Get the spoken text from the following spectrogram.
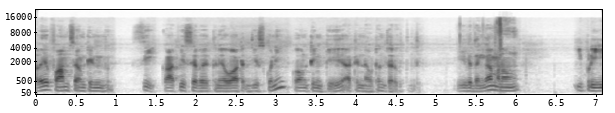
అవే ఫామ్ సెవెంటీన్ సి కాపీస్ ఏవైతే ఉన్నాయో వాటిని తీసుకొని కౌంటింగ్కి అటెండ్ అవ్వడం జరుగుతుంది. ఈ విధంగా మనం ఇప్పుడు ఈ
